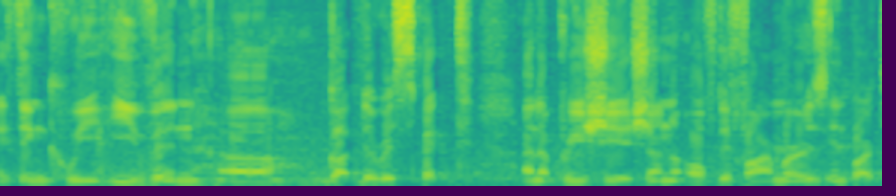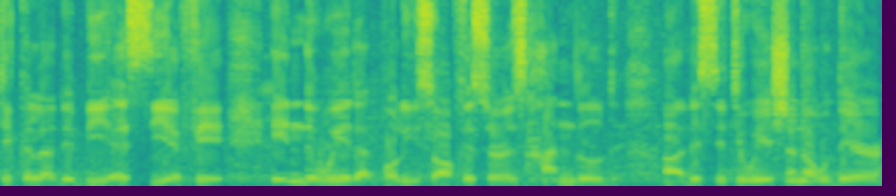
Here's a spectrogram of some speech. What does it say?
I think we even uh, got the respect and appreciation of the farmers, in particular the BSCFA, in the way that police officers handled uh, the situation out there.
